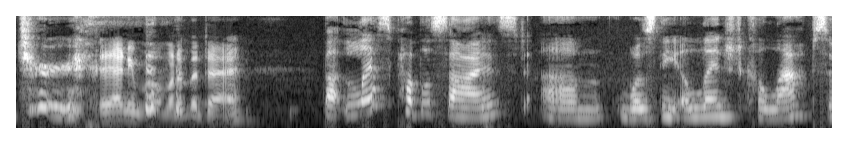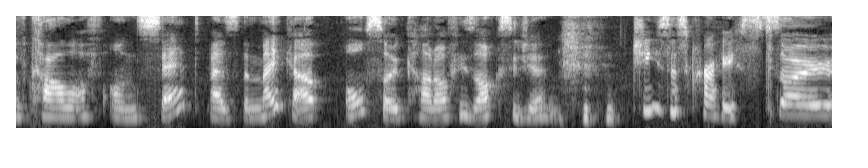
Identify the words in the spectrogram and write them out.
True. At any moment of the day. But less publicised um, was the alleged collapse of Karloff on set, as the makeup also cut off his oxygen. Jesus Christ. So,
